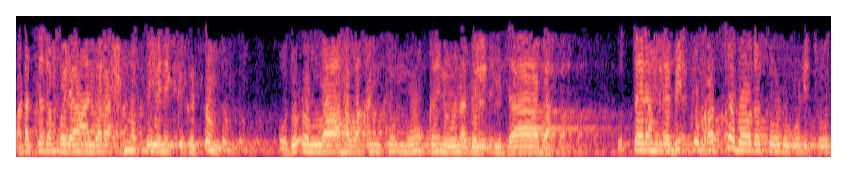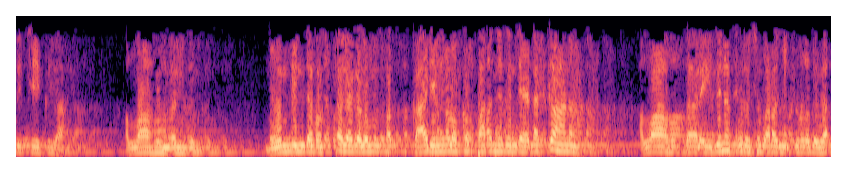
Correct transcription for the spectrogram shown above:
പടച്ചതമ്പുരാന്റെ റഹ്മത്ത് എനിക്ക് കിട്ടും. ഉത്തരം ലഭിക്കും റച്ചബോധത്തോടുകൂടി ചോദിച്ചേക്കുക. അള്ളാഹു നൽകും. നോമ്പിന്റെ വസ്തലകളും കാര്യങ്ങളൊക്കെ പറഞ്ഞതിന്റെ ഇടക്കാണ് അള്ളാഹു താല ഇതിനെക്കുറിച്ച് പറഞ്ഞിട്ടുള്ളത്.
